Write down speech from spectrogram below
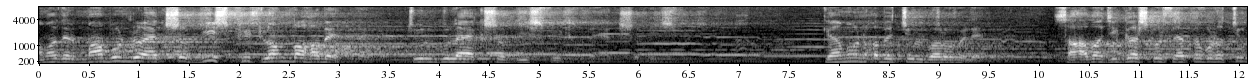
আমাদের মা বোনরা একশো বিশ ফিট লম্বা হবে, চুলগুলো একশো বিশ ফিট হবে, একশো বিশ ফিট। কেমন হবে চুল বড় হলে? সাহাবা জিজ্ঞাসা করছে, এত বড় চুল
